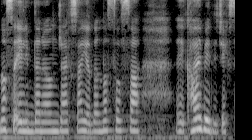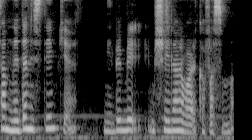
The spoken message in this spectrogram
nasıl elimden alınacaksa ya da nasılsa e, kaybedeceksem neden isteyeyim ki gibi bir, bir şeyler var kafasında.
